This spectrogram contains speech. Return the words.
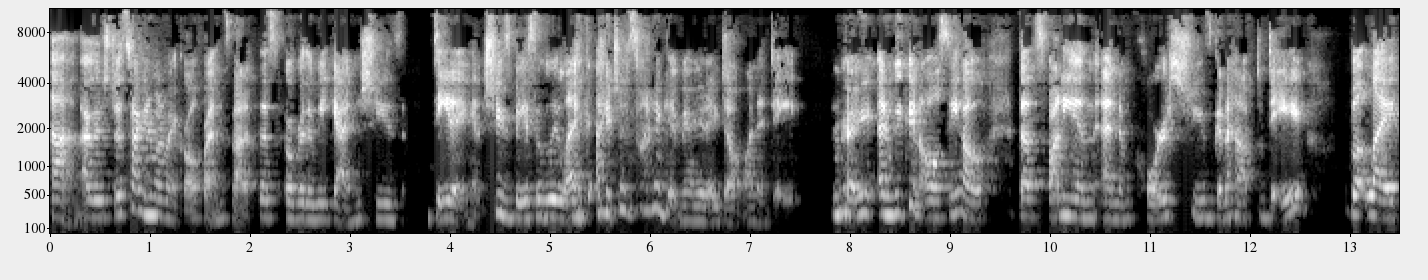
Um, I was just talking to one of my girlfriends about this over the weekend. She's dating and she's basically like, I just want to get married. I don't want to date. Right. And we can all see how that's funny. And, and of course she's going to have to date, but like,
